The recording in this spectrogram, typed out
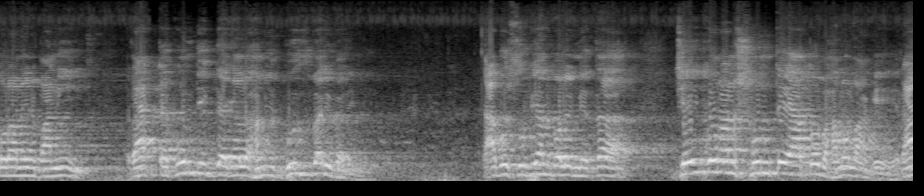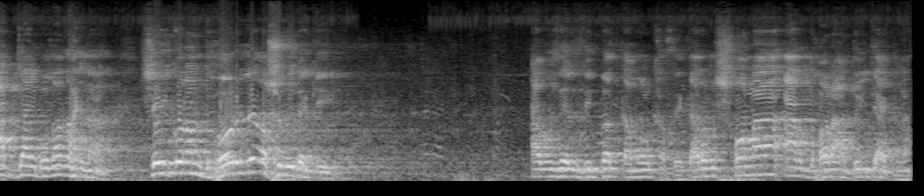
কোরআনের বাণী, রাতটা কোন দিক দিয়ে গেল আমি বুঝবারই পারিনি। আবু সুফিয়ান বলেন নেতা যেই কোরআন শুনতে এত ভালো লাগে, রাত যায়, বোঝা যায় না। সেই কোরআন ধরলে অসুবিধা কি? আবুজের জিব্বাত কামল খাসে কারণ শোনা আর ধরা দুইটা এক না।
